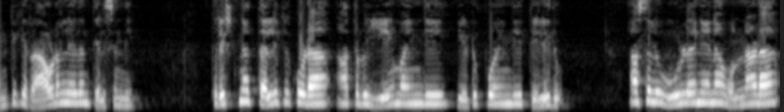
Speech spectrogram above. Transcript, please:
ఇంటికి రావడం లేదని తెలిసింది. కృష్ణ తల్లికి కూడా అతడు ఏమైంది ఎటుపోయింది తెలీదు. అసలు ఊళ్ళోనైనా ఉన్నాడా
